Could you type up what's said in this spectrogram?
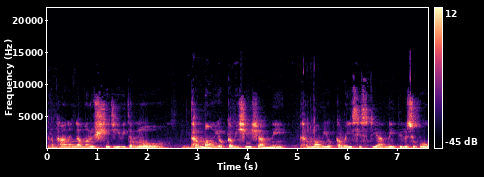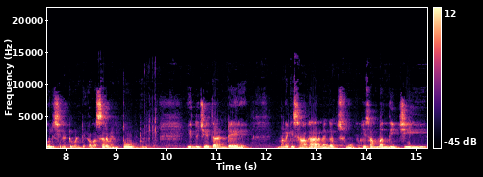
ప్రధానంగా మనుష్య జీవితంలో ధర్మం యొక్క విశేషాన్ని ధర్మం యొక్క వైశిష్ట్యాన్ని తెలుసుకోవలసినటువంటి అవసరం ఎంతో ఉంటుంది. ఎందుచేత అంటే మనకి సాధారణంగా చూపుకి సంబంధించి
